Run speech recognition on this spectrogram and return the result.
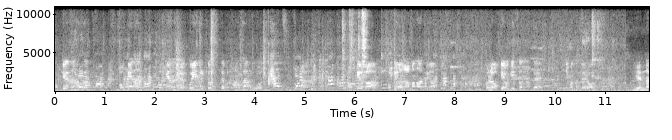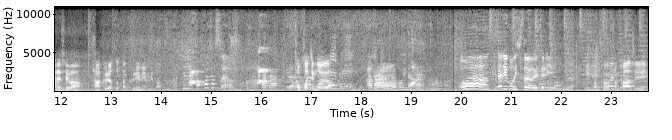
어깨는 항상 기대된다. 어깨는 꾸잉을 키웠을 때부터 항상 무거웠어 아 진짜? 어깨가 어깨가 나만 하지가 않고 있어. 원래 어깨 여기 있었는데 이만큼 내려왔어. 옛날에 제가 다 그렸었던 그림입니다. 진짜 더 커졌어요. 맞아. 더 커진 거예요? 네네. 아, 아. 그래 보이나 봐. 어. 와 기다리고 있어요 애들이. 점프, 점프하지.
